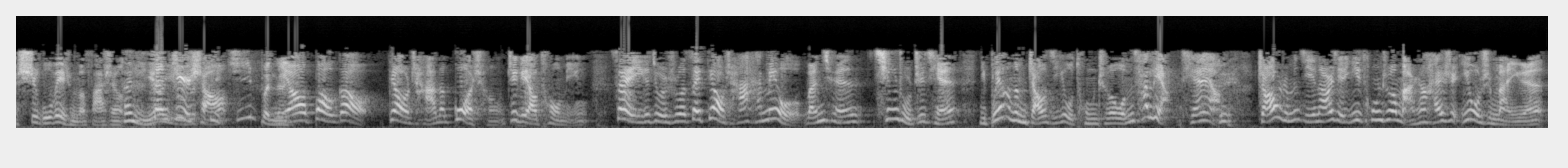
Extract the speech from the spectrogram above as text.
事故为什么发生？但至少你要报告。调查的过程，这个要透明。再一个就是说，在调查还没有完全清楚之前，你不要那么着急又通车。我们才两天呀，着什么急呢？而且一通车马上还是又是满员，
